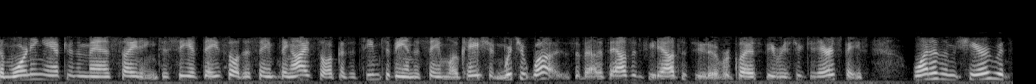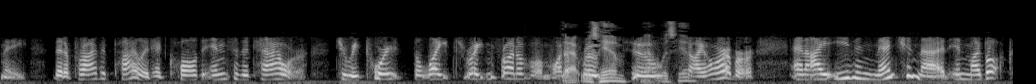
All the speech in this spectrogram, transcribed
the morning after the mass sighting to see if they saw the same thing I saw because it seemed to be in the same location, which it was, about a thousand feet altitude over Class B restricted airspace. One of them shared with me that a private pilot had called into the tower to report the lights right in front of them on that approach to Sky Harbor. And I even mentioned that in my book,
